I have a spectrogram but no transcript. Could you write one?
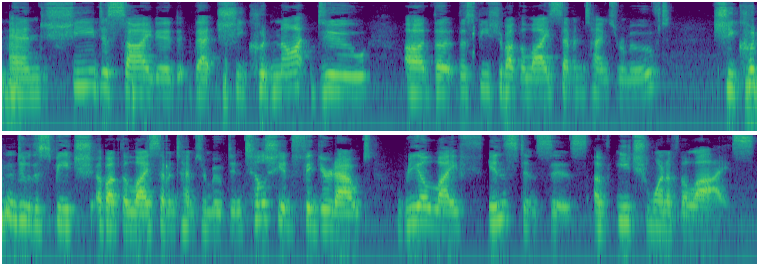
mm-hmm. and she decided that she could not do uh, the the speech about the lie seven times removed. She couldn't do the speech about the lie seven times removed until she had figured out real life instances of each one of the lies.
